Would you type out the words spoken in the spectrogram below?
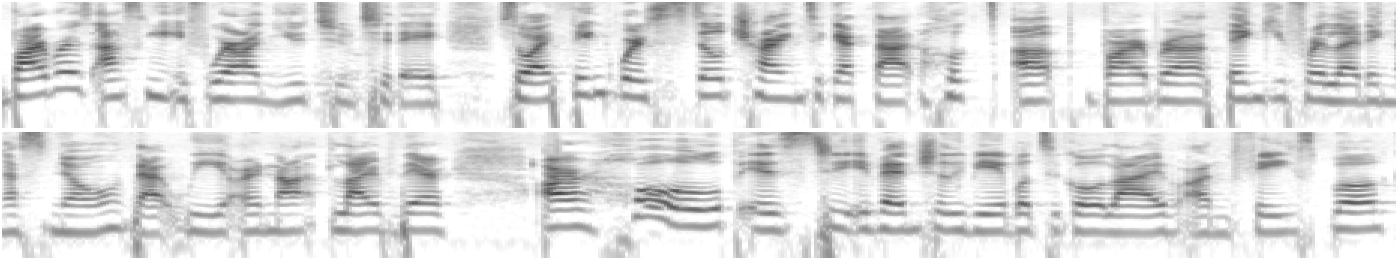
Barbara is asking if we're on YouTube today. So I think we're still trying to get that hooked up. Barbara, thank you for letting us know that we are not live there. Our hope is to eventually be able to go live on Facebook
